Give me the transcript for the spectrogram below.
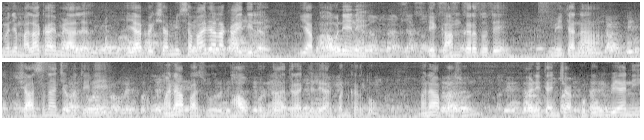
म्हणजे मला काय मिळालं यापेक्षा मी समाजाला काय दिलं या भावनेने ते काम करत होते. मी त्यांना शासनाच्या वतीने मनापासून भावपूर्ण आदरांजली अर्पण करतो. मनापासून आणि त्यांच्या कुटुंबियांनी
